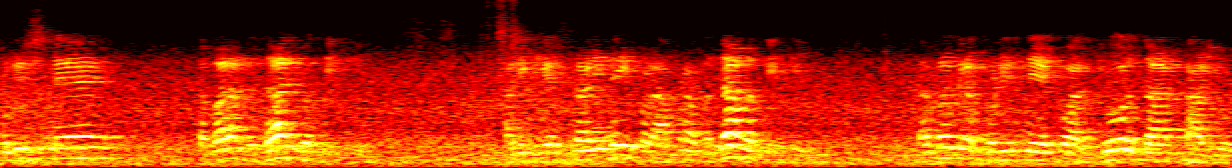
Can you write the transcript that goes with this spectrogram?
પોલીસને તમારા બધા જ વતીથી, ખાલી કેસરાણી નહીં, પણ આપણા બધા વતીથી સમગ્ર પોલીસને એકવાર જોરદાર તાળીઓ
